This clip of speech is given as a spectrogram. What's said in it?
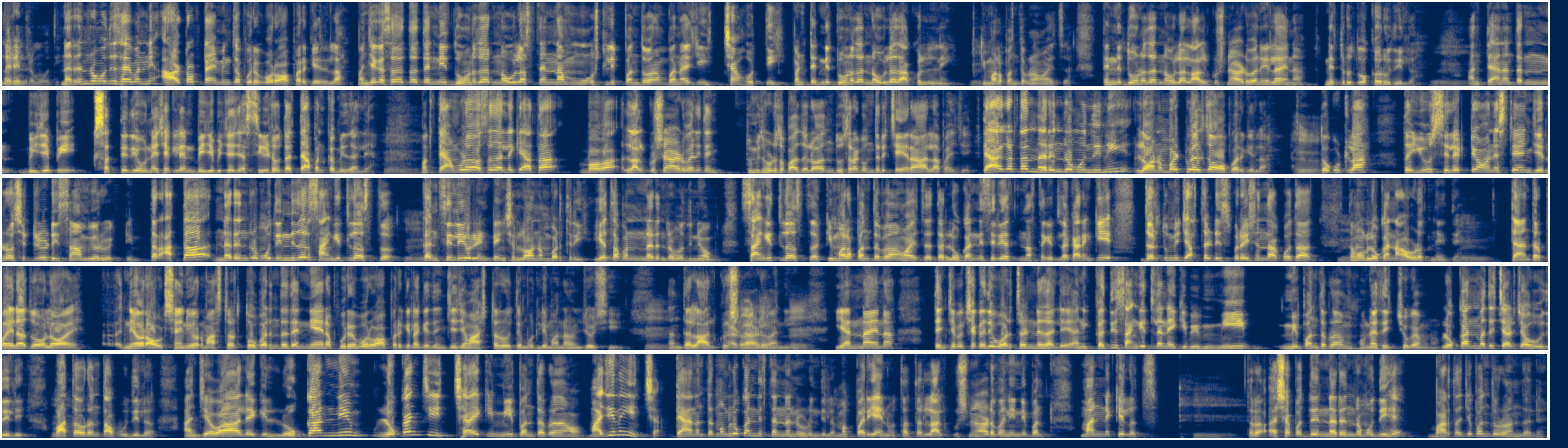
नरेंद्र मोदी. नरेंद्र मोदी साहेबांनी art of टायमिंगचा पुरेपूर वापर केलेला. म्हणजे कसं तर त्यांनी दोन हजार नऊलाच त्यांना मोस्टली पंतप्रधान बनायची इच्छा होती पण त्यांनी दोन हजार नऊला दाखवलं नाही की मला पंतप्रधान व्हायचं. त्यांनी दोन हजार नऊला लालकृष्ण अडवाणीला आहे ना नेतृत्व करू दिलं. आणि त्यानंतर बीजेपी सत्तेत येऊ नाही शकले आणि बीजेपीच्या ज्या सीट होत्या त्या पण कमी झाल्या. मग त्यामुळं असं झालं की आता बाबा लालकृष्ण अडवाणी तुम्ही थोडंसं बाजूला दुसरा कोणतरी चेहरा आला पाहिजे. त्याकरता नरेंद्र मोदींनी लॉ नंबर ट्वेल्वचा वापर केला. तो कुठला? तर use selective honesty and generosity to disarm your victim तर आता नरेंद्र मोदींनी जर सांगितलं असतं. Conceal your intention law number three याचा पण नरेंद्र मोदींनी सांगितलं असतं की मला पंतप्रधान व्हायचं तर लोकांनी सिरियस नसतं घेतलं. कारण की जर तुम्ही जास्त डिस्पिरेशन दाखवतात तर मग लोकांना आवडत नाही ते. त्यानंतर पहिला जो लॉ आहे नेवर आउटशाईन युअर मास्टर तोपर्यंत त्यांनी आहे ना पुरेपूर वापर केला की त्यांचे जे मास्टर होते मुरली मनोहर जोशी. नंतर लालकृष्ण अडवाणी. यांना आहे ना त्यांच्यापेक्षा कधी वरचढणे झाले. आणि कधी सांगितलं नाही की मी मी पंतप्रधान होण्यास इच्छुक आहे म्हणून. लोकांमध्ये चर्चा होऊ दिली वातावरण तापू दिलं. आणि जेव्हा आले की लोकांनी लोकांची इच्छा आहे की मी पंतप्रधान व्हावं. माझी नाही इच्छा. त्यानंतर मग लोकांनीच त्यांना निवडून दिलं. मग पर्याय नव्हता. तर लालकृष्ण अडवाणींनी पण मान्य केलंच. तर अशा पद्धतीने नरेंद्र मोदी हे भारताचे पंतप्रधान झाले.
